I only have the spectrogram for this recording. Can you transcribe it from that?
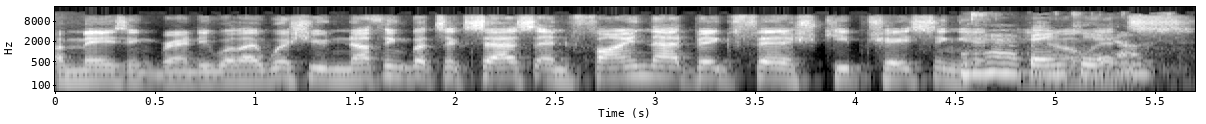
Amazing, Brandi. Well, I wish you nothing but success and find that big fish. Keep chasing it. Thank you. It's,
